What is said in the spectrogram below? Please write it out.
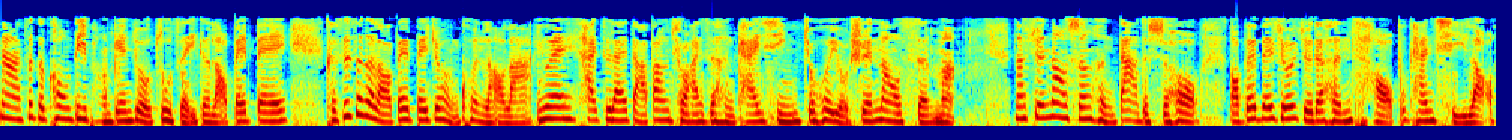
那这个空地旁边就有住着一个老伯伯，可是这个老伯伯就很困扰啦，因为孩子来打棒球，孩子很开心，就会有喧闹声嘛。那喧闹声很大的时候，老伯伯就会觉得很吵，不堪其扰。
